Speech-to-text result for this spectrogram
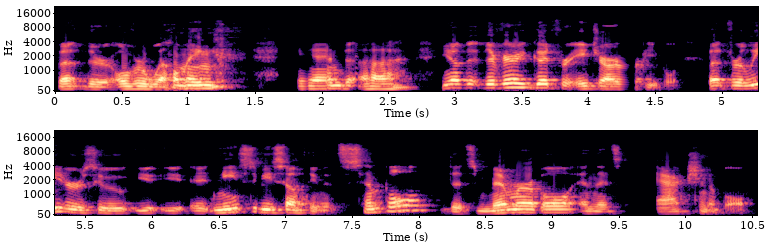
but they're overwhelming. And uh, you know they're very good for hr people but for leaders who you, you, it needs to be something that's simple that's memorable and that's actionable.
